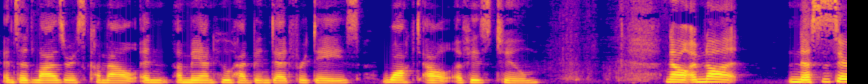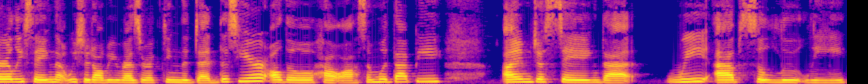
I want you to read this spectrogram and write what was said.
and said, Lazarus, come out. And a man who had been dead for days walked out of his tomb. Now, I'm not necessarily saying that we should all be resurrecting the dead this year, although how awesome would that be? I'm just saying that we absolutely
